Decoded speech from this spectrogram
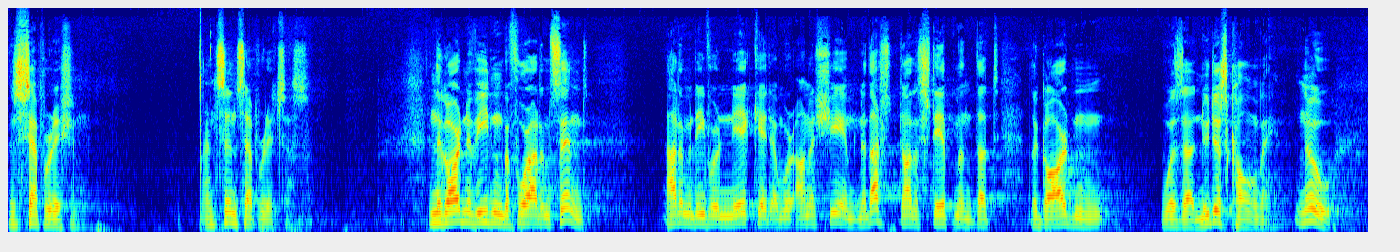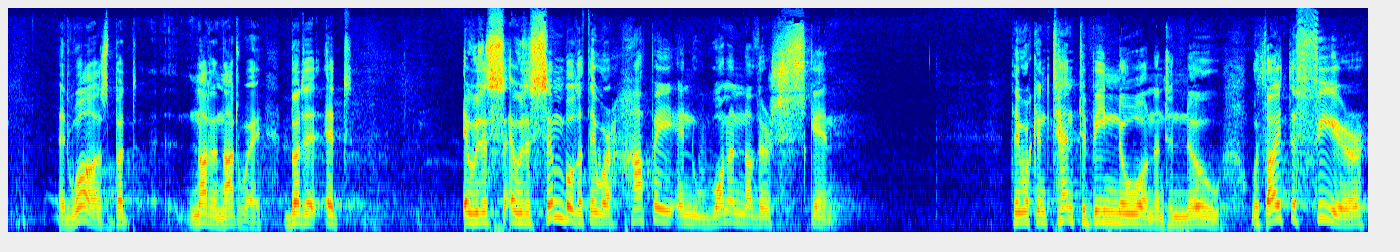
There's separation. And sin separates us. In the Garden of Eden, before Adam sinned, Adam and Eve were naked and were unashamed. Now, that's not a statement that the garden was a nudist colony. No, it was, but not in that way. But it, it, it, was, a, it was a symbol that they were happy in one another's skin. They were content to be known and to know without the fear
